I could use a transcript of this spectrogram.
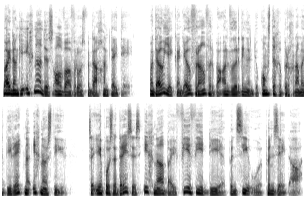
Baie dankie Ignas, dis alwaar vir ons vandag gaan tyd hê. Onthou jy kan jou vrae vir beantwoording in toekomstige programme direk na Ignas stuur. Sy e-posadres is igna@ffd.co.za.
